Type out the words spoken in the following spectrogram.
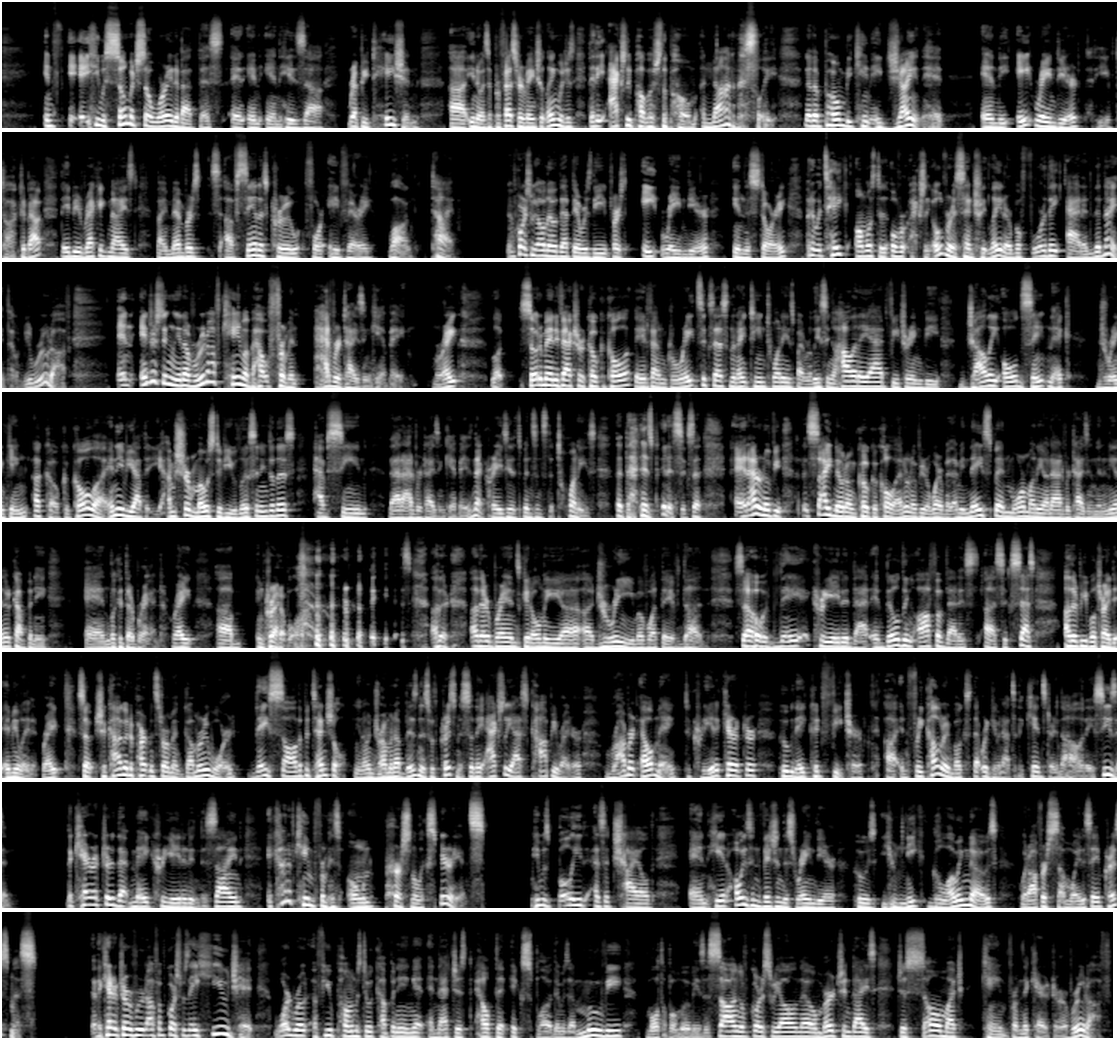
in, he was so much so worried about this and, and, and his uh, reputation, uh, you know, as a professor of ancient languages, that he actually published the poem anonymously. Now, the poem became a giant hit and the eight reindeer that he talked about, they'd be recognized by members of Santa's crew for a very long time. Of course, we all know that there was the first eight reindeer in the story, but it would take almost a, over, actually over a century later before they added the ninth. That would be Rudolph. And interestingly enough, Rudolph came about from an advertising campaign. Right? Look, soda manufacturer Coca Cola, they had found great success in the 1920s by releasing a holiday ad featuring the jolly old Saint Nick drinking a Coca Cola. Any of you out there, I'm sure most of you listening to this have seen that advertising campaign. Isn't that crazy? It's been since the 20s that that has been a success. And I don't know if you, side note on Coca Cola, I don't know if you're aware, but I mean, they spend more money on advertising than any other company. And look at their brand, right? Um, incredible. really Other other brands could only uh, uh, dream of what they've done. So they created that, and building off of that is uh, success. Other people tried to emulate it, right? So Chicago department store Montgomery Ward, they saw the potential, you know, in drumming up business with Christmas. So they actually asked copywriter Robert L. May to create a character who they could feature uh, in free coloring books that were given out to the kids during the holiday season. The character that May created and designed, it kind of came from his own personal experience. He was bullied as a child, and he had always envisioned this reindeer whose unique glowing nose would offer some way to save Christmas. The character of Rudolph, of course, was a huge hit. Ward wrote a few poems to accompanying it, and that just helped it explode. There was a movie, multiple movies, a song, of course, we all know, merchandise, just so much came from the character of Rudolph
